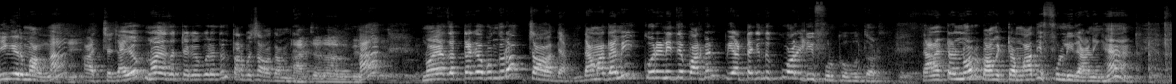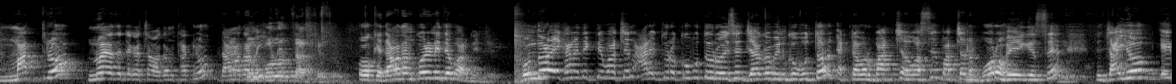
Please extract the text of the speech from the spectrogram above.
রিং এর মাল না? আচ্ছা যাই হোক নয় হাজার টাকা করে দেন তারপর চাওয়া দাম দেন। আচ্ছা হ্যাঁ? নয় হাজার টাকা বন্ধুরা চাওয়া দাম। দামাদামি করে নিতে পারবেন। পেয়ারটা কিন্তু কোয়ালিটি ফুল কবুতর। ডানারটা নর বামেরটা মাদি ফুললি রানিং হ্যাঁ? মাত্র নয় হাজার টাকা চাওয়া দাম থাকল। দামাদামি ওকে দামাদাম করে নিতে পারবেন। বন্ধুরা এখানে দেখতে পাচ্ছেন আরেক জোড়া কবুতর রয়েছে জাগোবিন কবুতর। একটা আবার বাচ্চাও আছে বাচ্চাটা বড় হয়ে গেছে। যাই হোক এই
